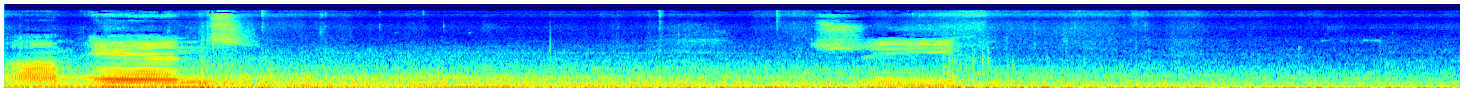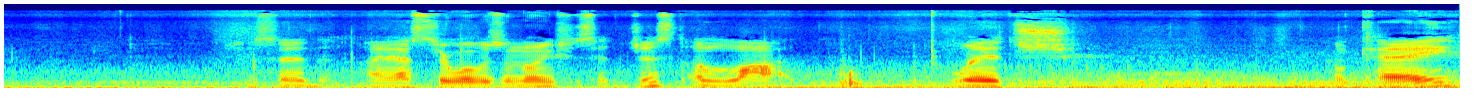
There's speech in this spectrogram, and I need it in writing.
Um, and she she said I asked her what was annoying. She said just a lot, which okay,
